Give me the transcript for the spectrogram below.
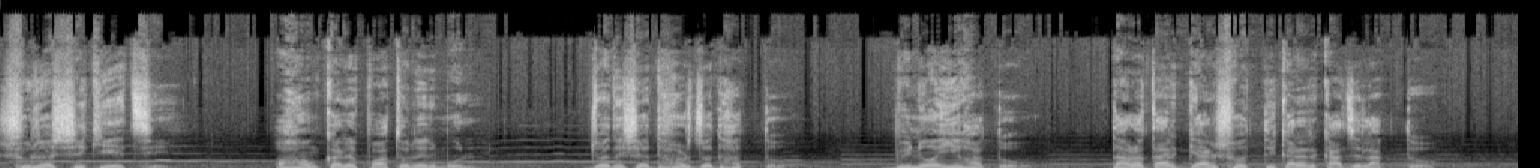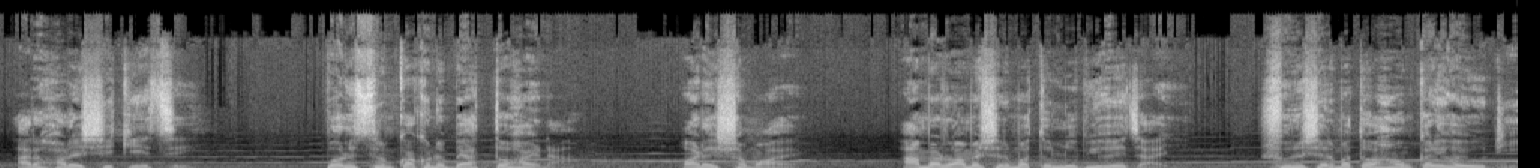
সুরেশ শিখিয়েছে অহংকারের পতনের মূল, যদি সে ধৈর্য ধরত, বিনয়ী হতো, তাহলে তার জ্ঞান সত্যিকারের কাজে লাগতো। আর হরে শিখিয়েছে পরিশ্রম কখনো ব্যর্থ হয় না। অনেক সময় আমরা রমেশের মতো লুবি হয়ে যাই, সুরেশের মতো অহংকারী হয়ে উঠি।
